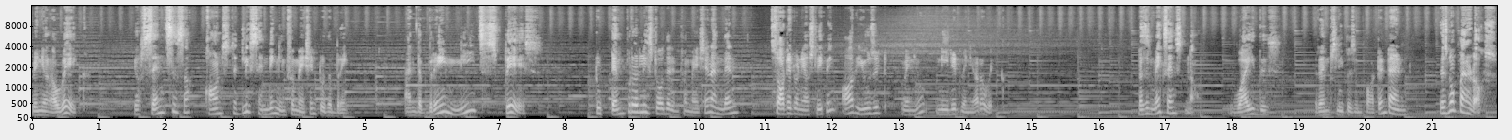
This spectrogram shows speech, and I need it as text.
when you're awake, your senses are constantly sending information to the brain. And the brain needs space to temporarily store that information and then sort it when you're sleeping or use it when you need it when you're awake. Does it make sense now? Why this REM sleep is important and there's no paradox.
